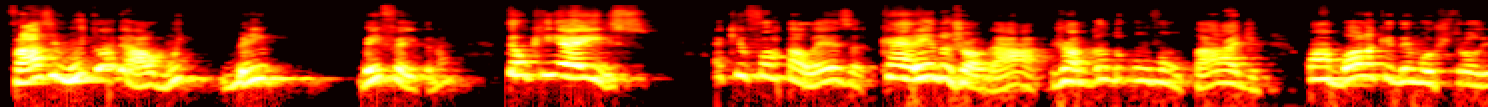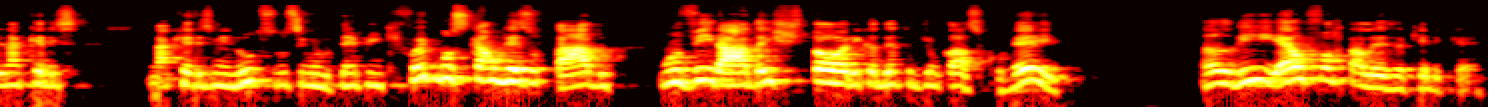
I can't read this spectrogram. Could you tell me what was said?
Frase muito legal, muito bem, bem feita, né? Então o que é isso? É que o Fortaleza, querendo jogar, jogando com vontade, com a bola que demonstrou ali naqueles, naqueles minutos do segundo tempo, em que foi buscar um resultado, uma virada histórica dentro de um clássico rei, ali é o Fortaleza que ele quer.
